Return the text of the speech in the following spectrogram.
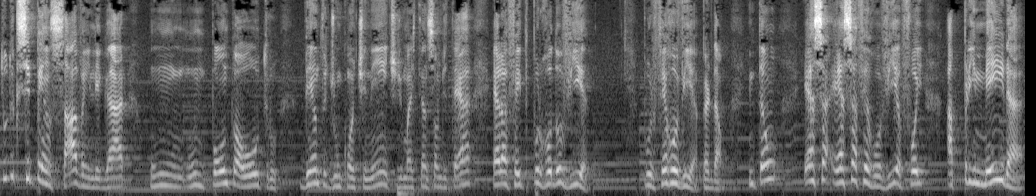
tudo que se pensava em ligar um, um ponto a outro dentro de um continente, de uma extensão de terra, era feito por rodovia, por ferrovia, perdão. Então essa essa ferrovia foi a primeira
